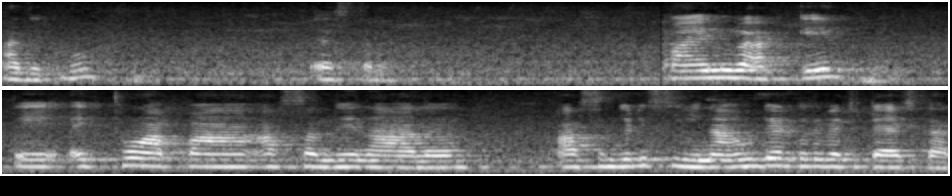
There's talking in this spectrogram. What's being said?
ਆ ਦੇਖੋ, ਇਸ ਤਰ੍ਹਾਂ। ਆਪਾਂ ਇਹਨੂੰ ਰੱਖ ਕੇ ਤੇ ਇੱਥੋਂ ਆਪਾਂ ਆਸਨ ਦੇ ਨਾਲ ਆਸਨ ਜਿਹੜੀ ਸੀਨ ਆ ਉਹਦੇ ਦੇ ਵਿੱਚ ਅਟੈਚ ਕਰ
